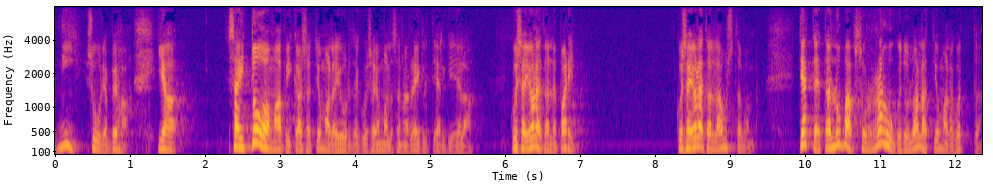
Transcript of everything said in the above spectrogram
nii suur ja püha. ja sa ei too oma abikaasat Jumala juurde, kui sa Jumala sõna reeglite järgi ei ela. kui sa ei ole talle parim. kui sa ei ole talle austavam. teate, ta lubab sul rahu, kui tulla alati Jumala kotta,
